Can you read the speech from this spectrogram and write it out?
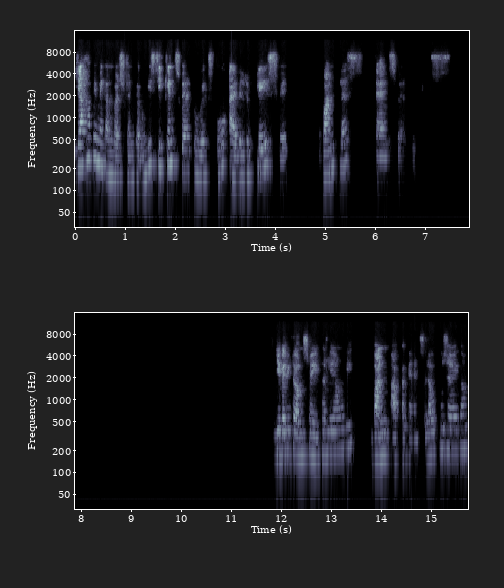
यहाँ पे मैं कन्वर्शन करूँगी सीकेंड स्क्वायर टू एक्स को I will replace with one plus tan square two ये वाली टर्म्स में इधर ले आऊँगी। वन आपका कैंसिल आउट हो जाएगा।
